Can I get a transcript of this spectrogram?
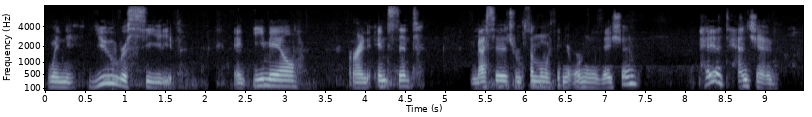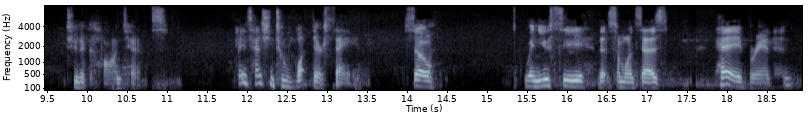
when you receive an email or an instant message from someone within your organization, pay attention to the content. Pay attention to what they're saying. So when you see that someone says, Hey, Brandon,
